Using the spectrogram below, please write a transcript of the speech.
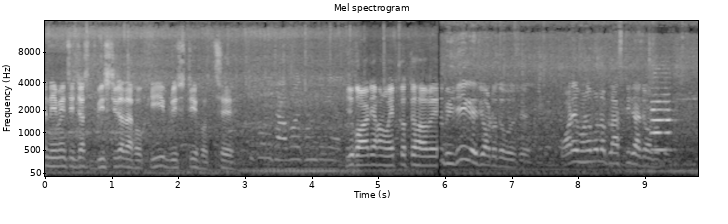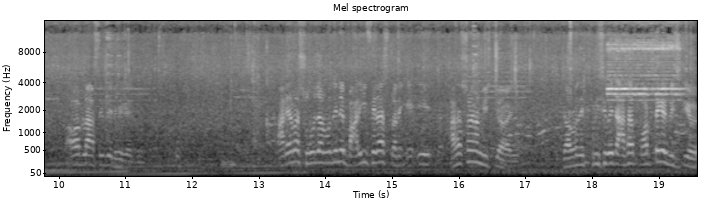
নেমেছি জাস্ট বৃষ্টিটা দেখো, কি বৃষ্টি হচ্ছে। কিছু করার এখন ওয়েট করতে হবে। ভিজেই গেছি অটোতে বসে। পরে মনে পড়ল প্লাস্টিক আছে অটোতে। আবার প্লাস্টিক দিয়ে ঢেকেছি আগের বার শুভ জন্মদিনে বাড়ি ফেরাস মানে আসার সময় আমার বৃষ্টি হয়নি। জন্মদিন পুলিশ আসার পর থেকে বৃষ্টি হবে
